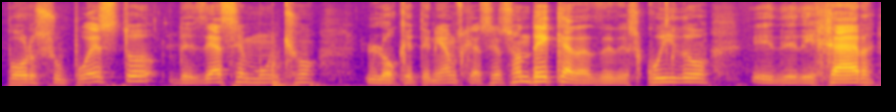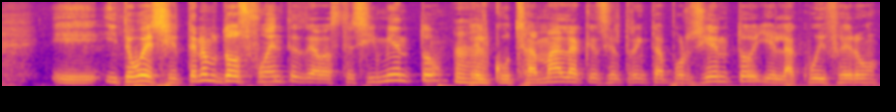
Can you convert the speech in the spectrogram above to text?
por supuesto, desde hace mucho lo que teníamos que hacer. Son décadas de descuido, eh, de dejar. Eh, y te voy a decir, tenemos dos fuentes de abastecimiento, Ajá. el Cutzamala, que es el 30%, y el acuífero,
